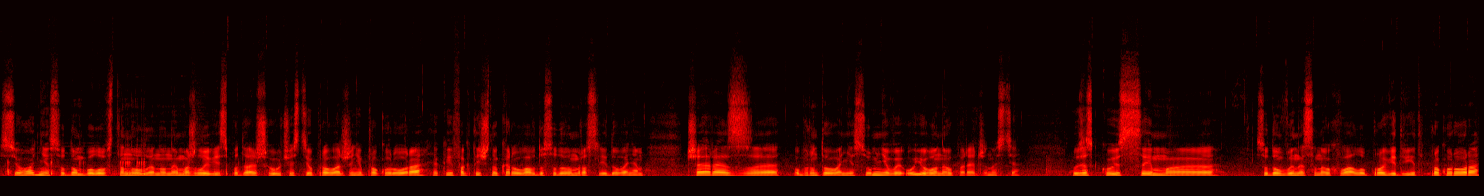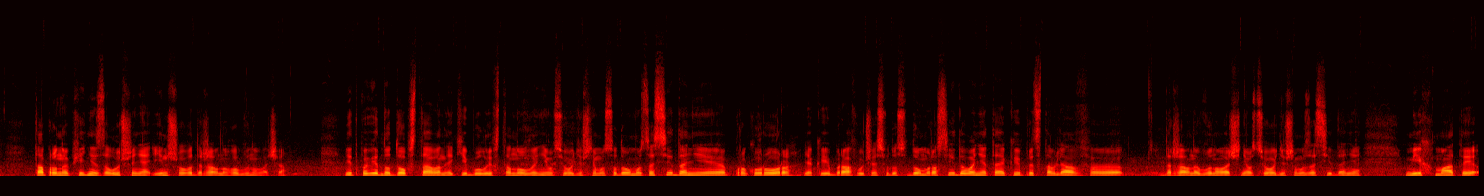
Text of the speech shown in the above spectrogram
Сьогодні судом було встановлено неможливість подальшої участі у провадженні прокурора, який фактично керував досудовим розслідуванням, через е, обґрунтовані сумніви у його неупередженості. У зв'язку з цим е, судом винесено ухвалу про відвід прокурора та про необхідність залучення іншого державного обвинувача. Відповідно до обставин, які були встановлені у сьогоднішньому судовому засіданні, прокурор, який брав участь у досудовому розслідуванні та який представляв е, державне обвинувачення у сьогоднішньому засіданні, міг мати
